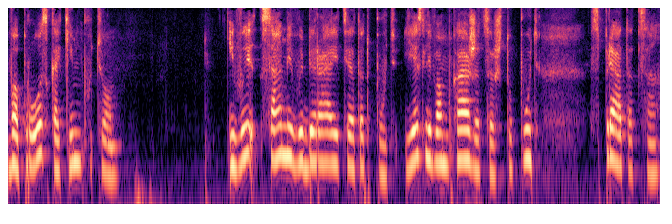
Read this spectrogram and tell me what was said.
Вопрос, каким путем. И вы сами выбираете этот путь. Если вам кажется, что путь спрятаться,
